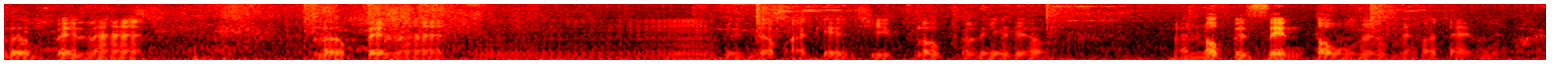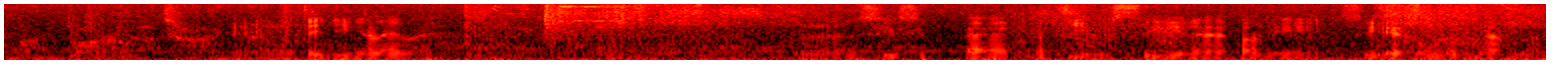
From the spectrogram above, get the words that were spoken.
เริ่มเป็นแล้วฮะ เริ่มเป็นแล้วฮะอืมถึงกับอาเคนชิปหลบกันเลยเร็วแล้วหลบเป็นเส้นตรงเลยไม่เข้าใจเหมือนกัน I'm on borrowed time. เอ๊ะจะยิงอะไรมาอ่า48 กับ 24นะฮะตอนนี้ CS ผมเริ่มนำแล้ว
